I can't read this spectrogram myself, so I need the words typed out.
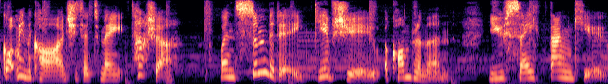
got me in the car and she said to me, Tasha, when somebody gives you a compliment, you say thank you.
